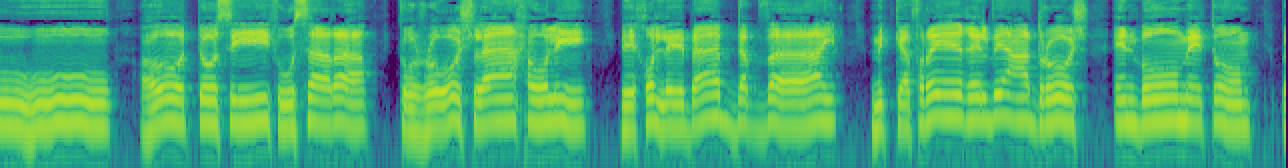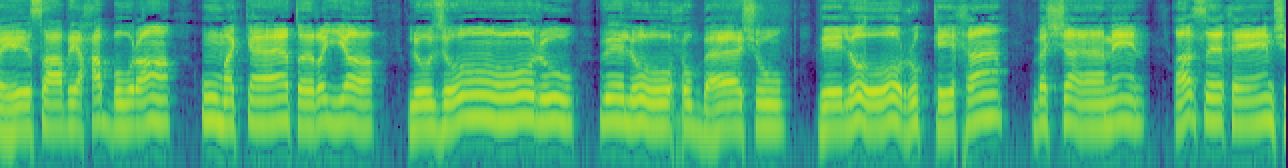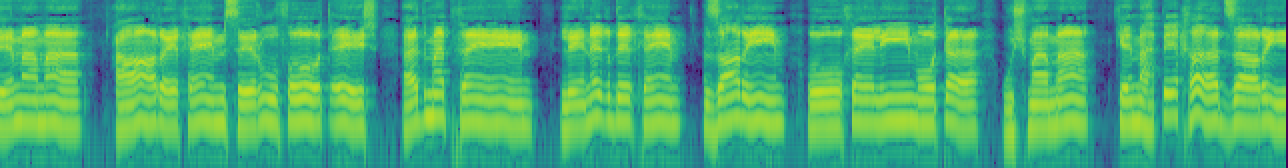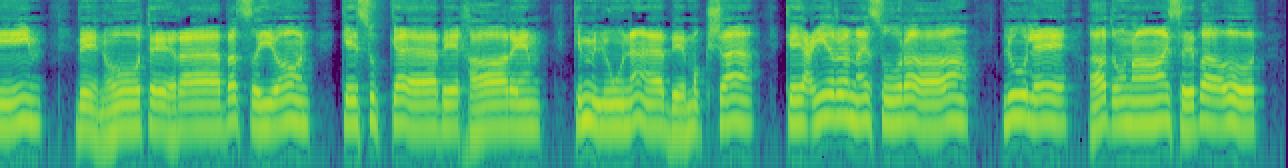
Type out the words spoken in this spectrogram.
עוד תוסיפו שרה כל ראש לחולי בכל בב דווי, מכפרי ועדרוש, אין انبومتم بصعب حبورا ومكة طرية لو زورو ولو حباشو ولو ركيخا بشامين. أرسخيم شماما عارخيم سروفوت إيش. أدمتخيم لنغدخيم زاريم. وخليم وتا وشماما كمهبخات زاريم. بينو تراب الصيون كسكا بخارم كملونا بمقشى كعيرنا نصورا لولي أدوناي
